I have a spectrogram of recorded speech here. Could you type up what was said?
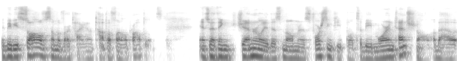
and maybe solve some of our top of funnel problems? And so I think generally this moment is forcing people to be more intentional about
